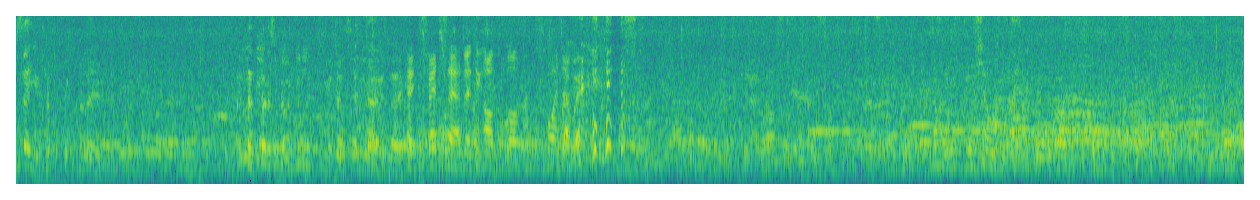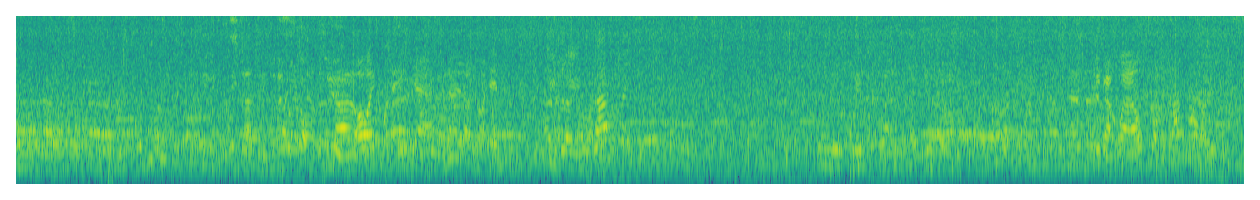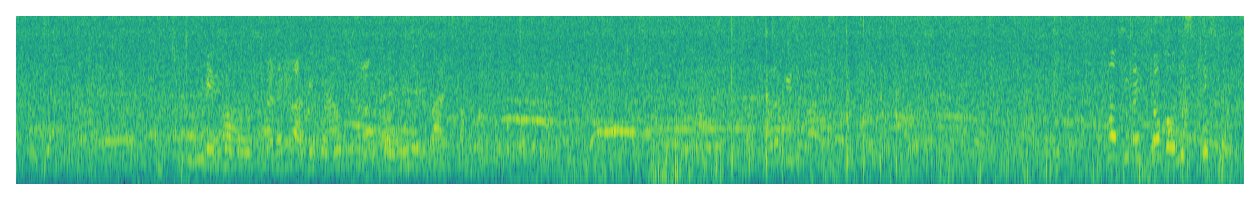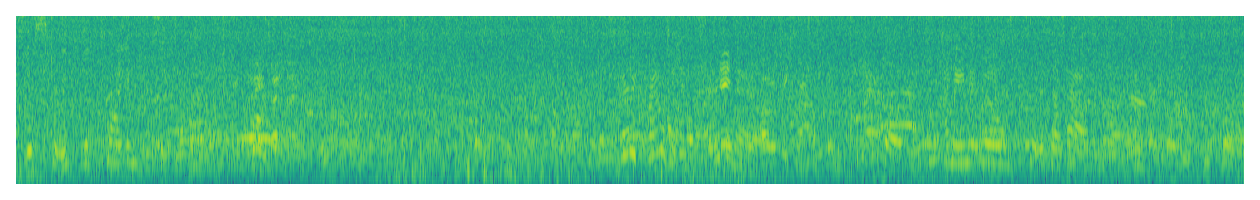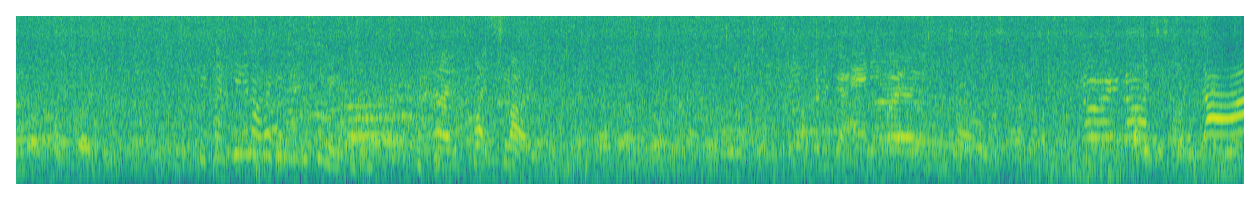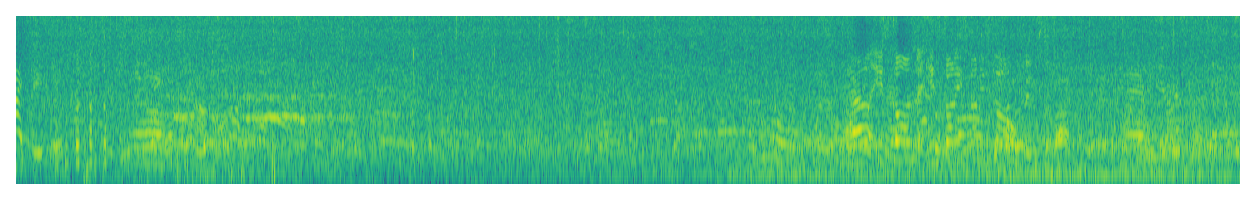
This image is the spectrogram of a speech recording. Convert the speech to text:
say you'd have a pink balloon. You would be to go good looking at this anyway. Look. Okay, it's fair to say I don't think I'll, I'll find out where it is. You know, last year, some of the first Somebody with full shoulder there. You know where it's got balloon? No, oh, I can see, yeah. No, that's not him. Two balloons. What about wow? Big bubbles. No, they don't like big bubbles. They like bubbles. Can't those goggles. This looks, this street looks quite impressive, don't they? Very crowded in there, isn't it? horribly crowded, isn't it? I mean, it will sort itself out in a while. You uh, can, can you not recognise your swimming action? no, it's quite slow. sei lá. É, é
